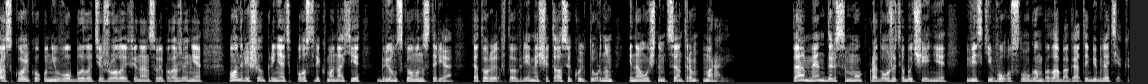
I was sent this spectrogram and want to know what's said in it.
Поскольку у него было тяжелое финансовое положение, он решил принять постриг монахи Брюнского монастыря, который в то время считался культурным и научным центром Моравии. Там Мендель смог продолжить обучение, ведь к его услугам была богатая библиотека.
